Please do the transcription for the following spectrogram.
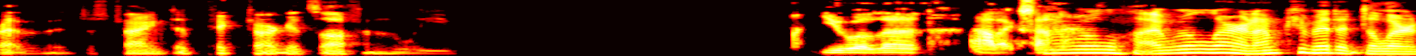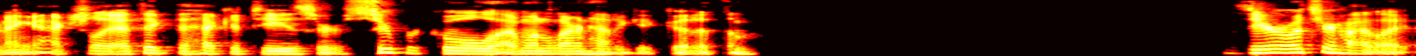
rather than just trying to pick targets off and leave. You will learn, Alexander. I will. I will learn. I'm committed to learning. Actually, I think the Hecates are super cool. I want to learn how to get good at them. Zero, what's your highlight?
